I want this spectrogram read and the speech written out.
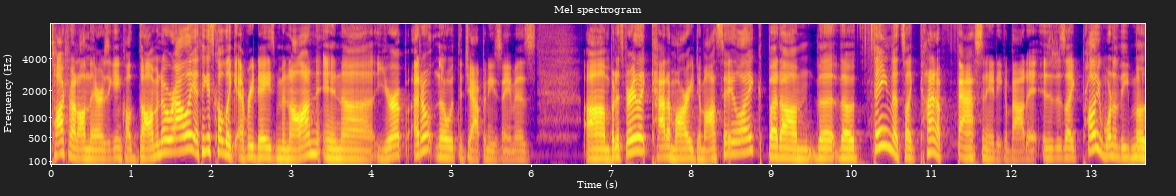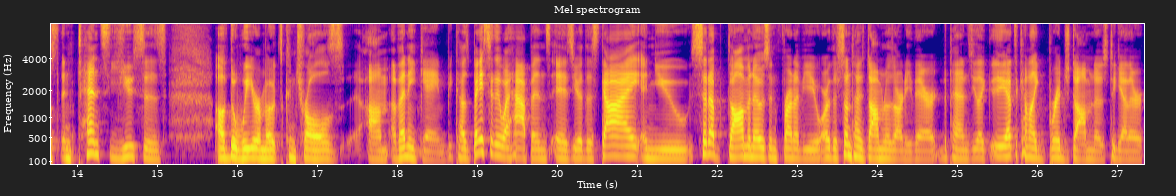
talked about on there is a game called Domino Rally. I think it's called like Everyday's Manon in uh, Europe. I don't know what the Japanese name is, um, but it's very like Katamari Damacy like. But um, the the thing that's like kind of fascinating about it is it is like probably one of the most intense uses of the Wii Remote's controls um, of any game because basically what happens is you're this guy and you set up dominoes in front of you, or there's sometimes dominoes already there. It depends. You like you have to kind of like bridge dominoes together.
